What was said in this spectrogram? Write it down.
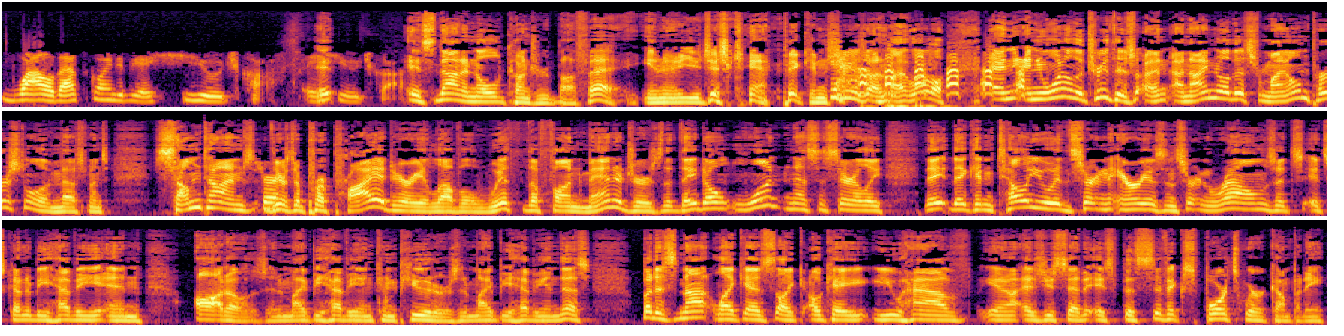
wow, that's going to be a huge cost. A it, huge cost. It's not an old country buffet. You know, you just can't pick and choose on that level. And and one of the truth is, and, and, I know this from my own personal investments. Sometimes sure. there's a proprietary level with the fund managers that they don't want necessarily. They they can tell you in certain areas in certain realms it's it's going to be heavy in autos and it might be heavy in computers and it might be heavy in this, but it's not like as like okay, you have you know as you said a specific sportswear company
